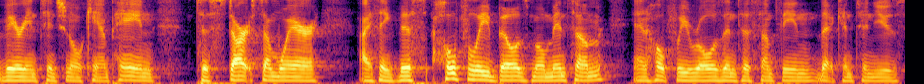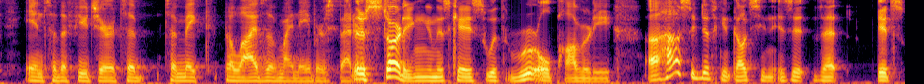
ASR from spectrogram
very intentional campaign to start somewhere. I think this hopefully builds momentum and hopefully rolls into something that continues into the future to, to make the lives of my neighbors better. They're starting, in this case, with rural poverty. Uh, how significant, Gaoqin, is it that it's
